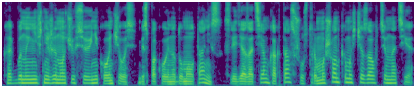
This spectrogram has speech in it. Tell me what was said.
Как бы нынешней же ночью все и не кончилось, беспокойно думал Танис, следя за тем, как та с шустрым мышонком исчезал в темноте.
